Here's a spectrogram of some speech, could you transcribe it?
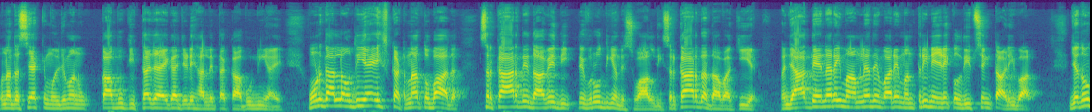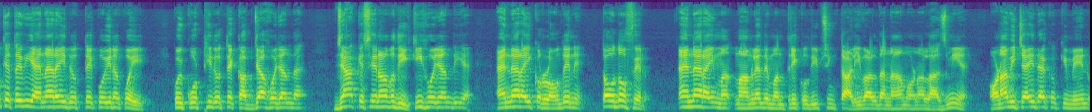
ਉਹਨਾਂ ਦੱਸਿਆ ਕਿ ਮੁਲਜ਼ਮਾਂ ਨੂੰ ਕਾਬੂ ਕੀਤਾ ਜਾਏਗਾ, ਜਿਹੜੇ ਹਾਲੇ ਤੱਕ ਕਾਬੂ ਨਹੀਂ ਆਏ। ਹੁਣ ਗੱਲ ਆਉਂਦੀ ਹੈ ਇਸ ਘਟਨਾ ਤੋਂ ਬਾਅਦ ਸਰਕਾਰ ਦੇ ਦਾਅਵੇ ਦੀ ਤੇ ਵਿਰੋਧੀਆਂ ਦੇ ਸਵਾਲ ਦੀ। ਸਰਕਾਰ ਦਾ ਦਾਅਵਾ ਕੀ ਹੈ? ਪੰਜਾਬ ਦੇ ਐਨਆਰਆਈ ਮਾਮਲਿਆਂ ਦੇ ਬਾਰੇ ਮੰਤਰੀ ਨੇ ਜਿਹੜੇ ਕੁਲਦੀਪ ਸਿੰਘ ਢਾਲੀਵਾਲ, ਜਦੋਂ ਕਿਤੇ ਵੀ ਐਨਆਰਆਈ ਦੇ ਉੱਤੇ ਕੋਈ ਨਾ ਕੋਈ ਕੋਈ ਕੋਠੀ ਦੇ ਉੱਤੇ ਕਬਜ਼ਾ ਹੋ ਜਾਂਦਾ ਹੈ ਜਾਂ ਕਿਸੇ ਨਾਲ ਵਧੀਕੀ ਹੋ ਜਾਂਦੀ ਹੈ, ਐੱਨ ਆਰ ਆਈ ਕਰਵਾਉਂਦੇ ਨੇ, ਤਾਂ ਉਦੋਂ ਫਿਰ ਐਨਆਰਆਈ ਮਾਮਲਿਆਂ ਦੇ ਮੰਤਰੀ ਕੁਲਦੀਪ ਸਿੰਘ ਢਾਲੀਵਾਲ ਦਾ ਨਾਮ ਆਉਣਾ ਲਾਜ਼ਮੀ ਹੈ। ਆਉਣਾ ਵੀ ਚਾਹੀਦਾ ਕਿਉਂਕਿ ਮੇਨ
